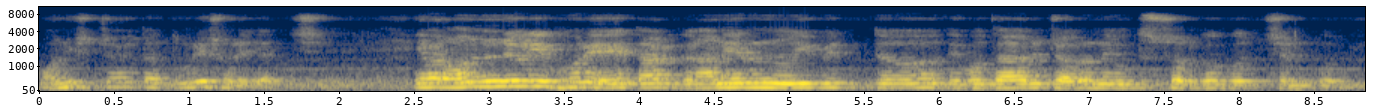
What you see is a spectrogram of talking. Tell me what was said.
অনিশ্চয়তা দূরে সরে যাচ্ছে। এবার অঞ্জলি ভরে তার গানের নৈবেদ্য দেবতার চরণে উৎসর্গ করছেন কবি।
